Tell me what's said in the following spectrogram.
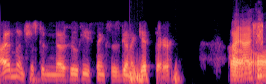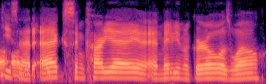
I'm interested to know who he thinks is going to get there. I, I uh, think he said X and Cartier and maybe McGuirl as well.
